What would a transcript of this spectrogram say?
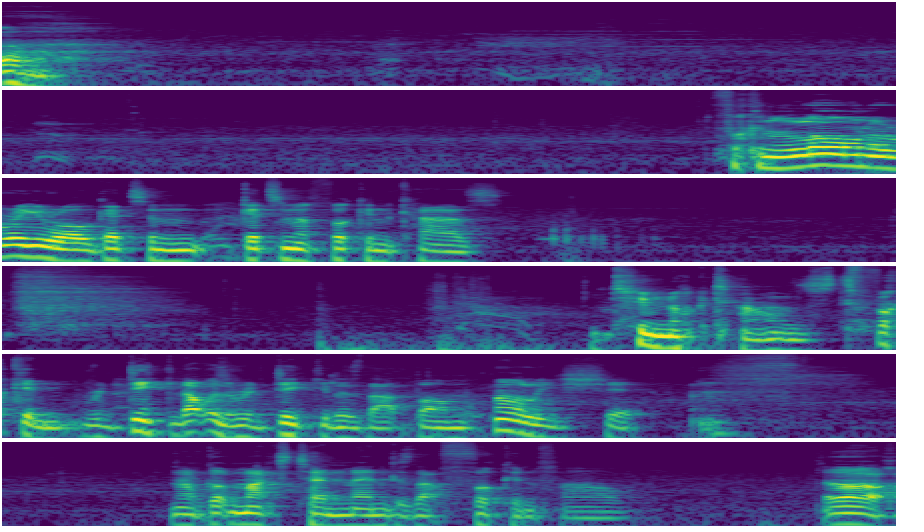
Ugh. Fucking loner reroll gets him gets him a fucking cas. Two knockdowns. Fucking ridiculous. That was ridiculous, that bomb. Holy shit. And I've got max 10 men because that fucking foul. Ugh.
